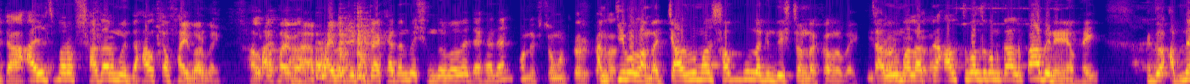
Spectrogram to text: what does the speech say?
এটা আইলস বরফ সাদার মধ্যে হালকা ফাইবার ভাই। হালকা? হ্যাঁ একটু দেখা দেন ভাই সুন্দরভাবে দেখা দেন। অনেক চমৎকার আমি কি বললাম ভাই চারুর মাল সবগুলা কিন্তু স্ট্যান্ডার্ড কালার ভাই। চারুর আপনি আলতু ফালতু কোন কালার পাবেন না ভাই। কিন্তু আপনি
